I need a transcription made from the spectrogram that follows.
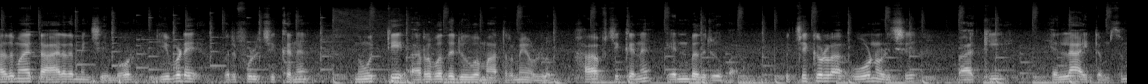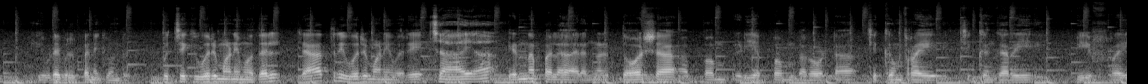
അതുമായി താരതമ്യം ചെയ്യുമ്പോൾ ഇവിടെ ഒരു ഫുൾ ചിക്കന് നൂറ്റി അറുപത് രൂപ മാത്രമേ ഉള്ളൂ. ഹാഫ് ചിക്കന് എൺപത് രൂപ. ഉച്ചയ്ക്കുള്ള ഊണൊഴിച്ച് ബാക്കി എല്ലാ ഐറ്റംസും ഇവിടെ വിൽപ്പനയ്ക്കുണ്ട്. ഉച്ചയ്ക്ക് ഒരു മണി മുതൽ രാത്രി ഒരു മണി വരെ ചായ എണ്ണ പലഹാരങ്ങൾ dosa appam idiyappam porotta chicken fry chicken curry beef fry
